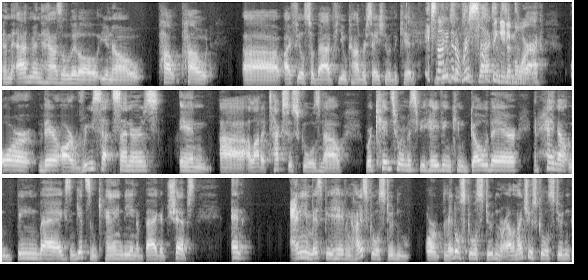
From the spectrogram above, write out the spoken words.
and the admin has a little, you know, pout pout uh, I feel so bad for you conversation with the kid. It's not even a wrist slapping anymore. or there are reset centers in uh, a lot of Texas schools now where kids who are misbehaving can go there and hang out in bean bags and get some candy and a bag of chips. And any misbehaving high school student or middle school student or elementary school student,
